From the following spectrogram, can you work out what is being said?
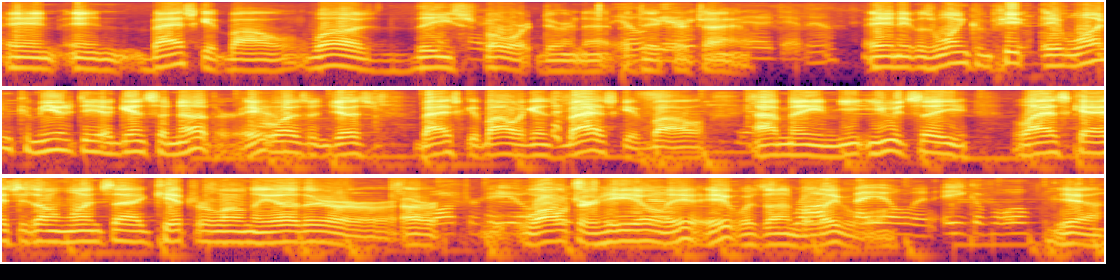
and and basketball was the sport during that Oh, particular time. Yeah. and it was one compu- it one community against another. It Yeah. wasn't just basketball against basketball. I mean, you, you would see Lascassas on one side, Kittrell on the other, or, or Walter Hill, Walter Hill. It, it was unbelievable. Rockvale and Eagleville. Yeah.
